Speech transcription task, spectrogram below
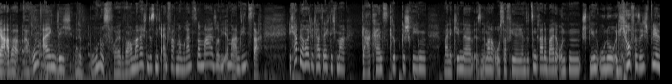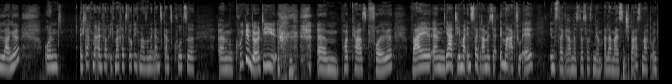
Ja, aber warum eigentlich eine Bonusfolge? Warum mache ich denn das nicht einfach nur ganz normal, so wie immer am Dienstag? Ich habe ja heute tatsächlich mal gar kein Skript geschrieben. Meine Kinder sind immer noch Osterferien, sitzen gerade beide unten, spielen Uno und ich hoffe, sie spielen lange. Und ich dachte mir einfach, ich mache jetzt wirklich mal so eine ganz, ganz kurze ähm, Quick and Dirty ähm, Podcast-Folge, weil ähm, ja, Thema Instagram ist ja immer aktuell. Instagram ist das, was mir am allermeisten Spaß macht. Und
